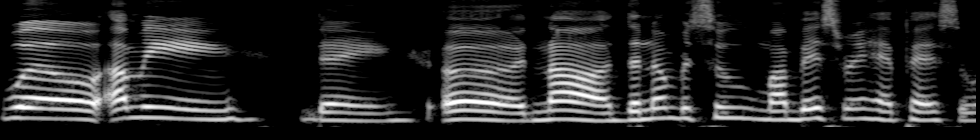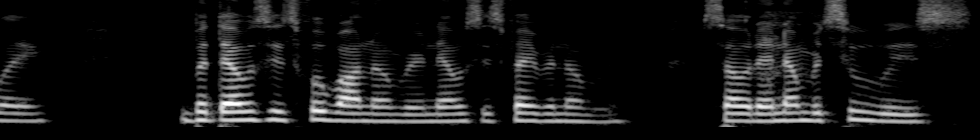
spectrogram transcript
Well, I mean, dang. Uh nah, the number two, my best friend had passed away. But that was his football number and that was his favorite number. So that number two is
